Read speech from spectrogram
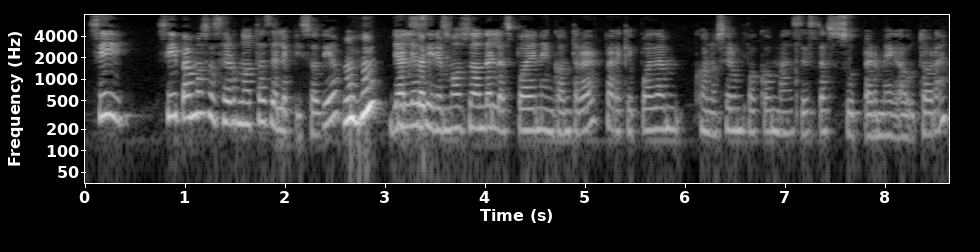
Sí, Sí, vamos a hacer notas del episodio. ya les diremos dónde las pueden encontrar para que puedan conocer un poco más de esta super mega autora.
